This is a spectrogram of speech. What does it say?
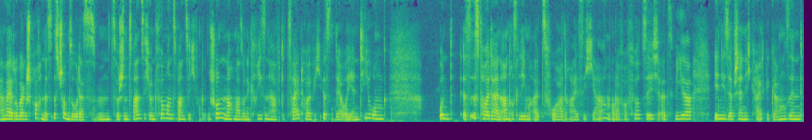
haben wir ja darüber gesprochen. Das ist schon so, dass m, mm, zwischen 20 und 25 schon nochmal so eine krisenhafte Zeit häufig ist, der Orientierung. Und es ist heute ein anderes Leben als vor 30 Jahren oder vor 40, als wir in die Selbstständigkeit gegangen sind.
